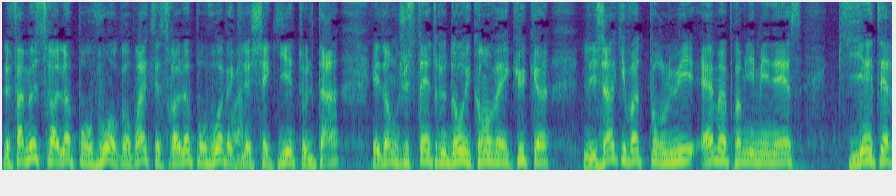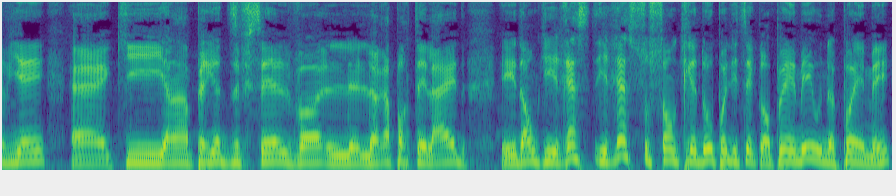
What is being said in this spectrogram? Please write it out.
le fameux sera là pour vous, on comprend que ce sera là pour vous avec le chéquier tout le temps. Et donc Justin Trudeau est convaincu que les gens qui votent pour lui aiment un premier ministre qui intervient, euh, qui en période difficile va le, leur apporter l'aide. Et donc il reste, il reste sur son credo politique. On peut aimer ou ne pas aimer,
